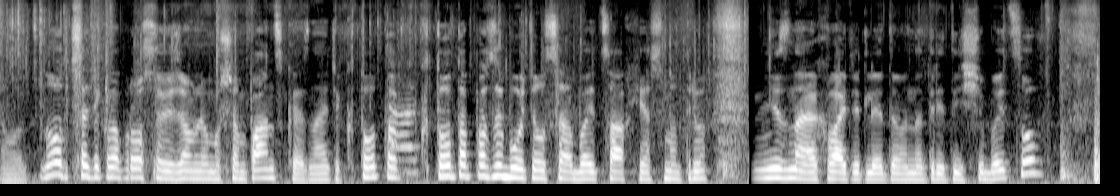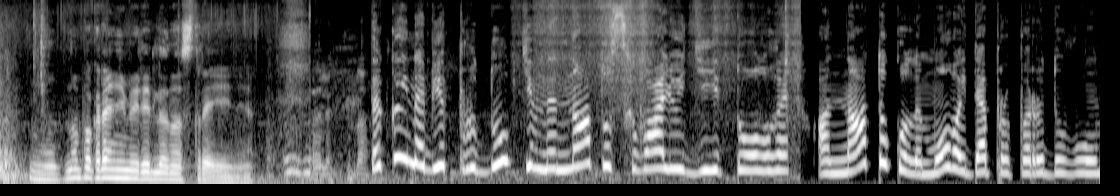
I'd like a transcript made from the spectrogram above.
Вот. Ну вот, кстати, к вопросу, везем ли мы шампанское. Знаете, кто-то кто позаботился о бойцах, я смотрю. Не знаю, хватит ли этого на 3000 бойцов. Вот. Но, по крайней мере, для настроения. Такий набір продуктів не надто схвалюють дієтологи, а надто коли мова йде про передову.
